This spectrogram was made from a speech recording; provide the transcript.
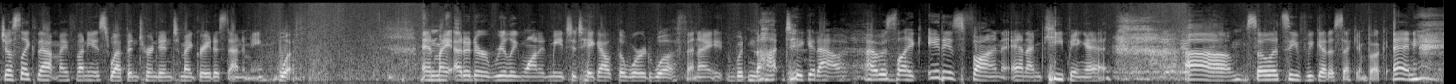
Just like that, my funniest weapon turned into my greatest enemy. Woof. And my editor really wanted me to take out the word woof, and I would not take it out. I was like, it is fun, and I'm keeping it. Um, so let's see if we get a second book. Anyway,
